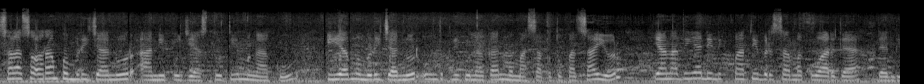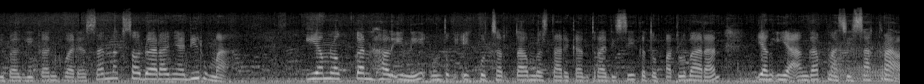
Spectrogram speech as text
Salah seorang pembeli janur, Ani Pujiastuti, mengaku ia membeli janur untuk digunakan memasak ketupat sayur yang nantinya dinikmati bersama keluarga dan dibagikan kepada sanak saudaranya di rumah. Ia melakukan hal ini untuk ikut serta melestarikan tradisi ketupat lebaran yang ia anggap masih sakral.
